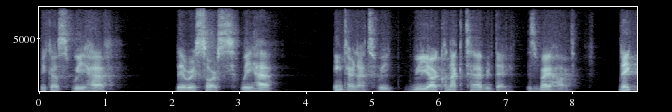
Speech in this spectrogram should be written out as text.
Because we have the resource, we have internet, we, we are connected every day. It's very hard. They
